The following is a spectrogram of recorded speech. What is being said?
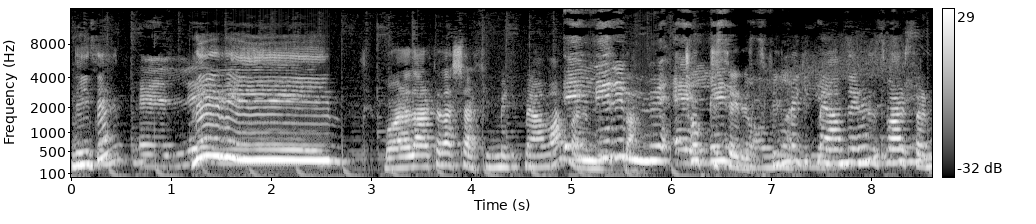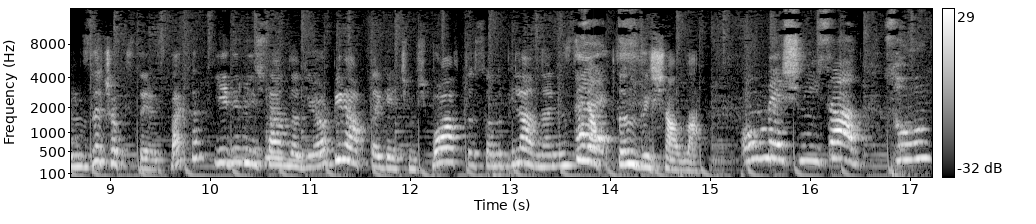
Neydi? Ellerim. Bu arada arkadaşlar filme gitmeyen var mı? aramızda? Ellerim mi? Çok ellerim isteriz. olmalı. Filme gitmeyenleriniz varsa aranızda çok isteriz. Bakın 7 Nisan'da diyor. Bir hafta geçmiş. Bu hafta sonu planlarınızı Evet. yaptınız inşallah. 15 Nisan son.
